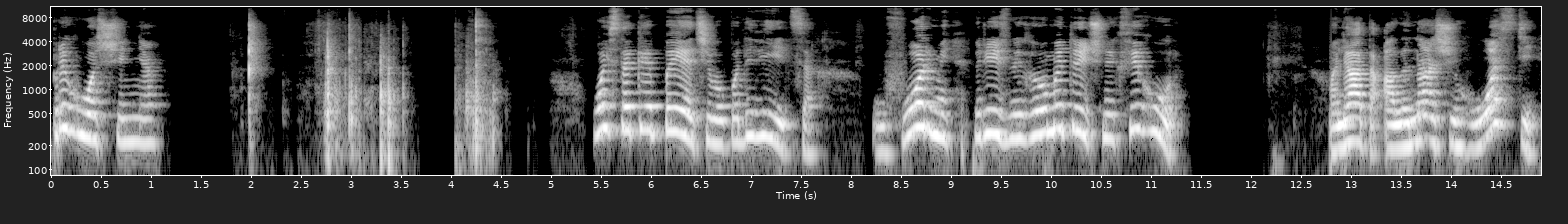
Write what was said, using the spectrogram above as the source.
пригощення. Ось таке печиво, подивіться, у формі різних геометричних фігур. Малята, але наші гості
